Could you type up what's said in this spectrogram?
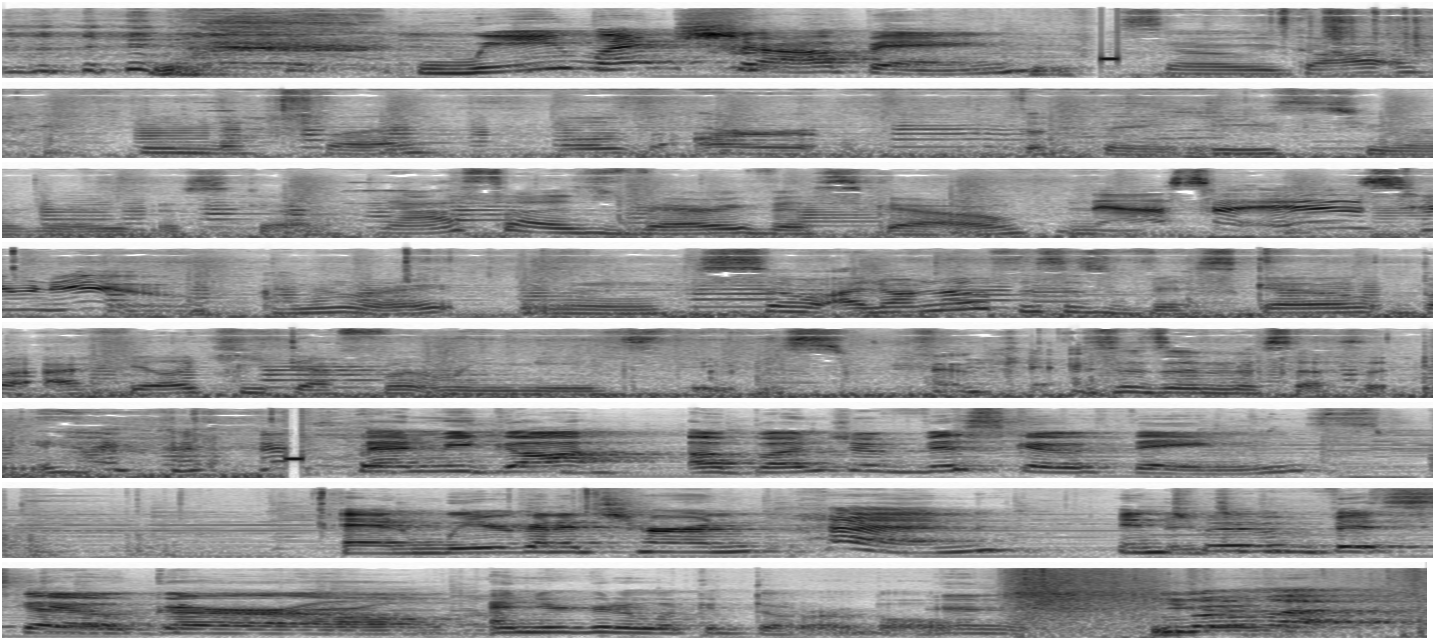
We went shopping. So we got the necklace. Those are the thing. These two are very VSCO. NASA is very VSCO. NASA is, who knew? I know, right? So I don't know if this is VSCO, but I feel like he definitely needs these. Okay. This is a necessity. and we got a bunch of VSCO things. And we're gonna turn Penn into, a VSCO girl. And you're gonna look adorable. Lola,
